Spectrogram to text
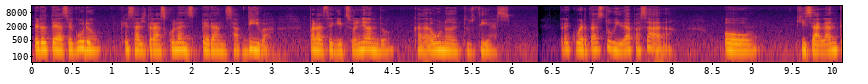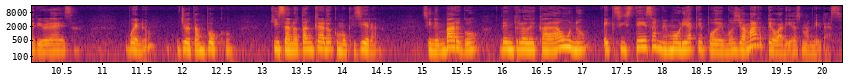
pero te aseguro que saldrás con la esperanza viva para seguir soñando cada uno de tus días. ¿Recuerdas tu vida pasada? O quizá la anterior a esa. Bueno, yo tampoco, quizá no tan claro como quisiera. Sin embargo, dentro de cada uno existe esa memoria que podemos llamar de varias maneras.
